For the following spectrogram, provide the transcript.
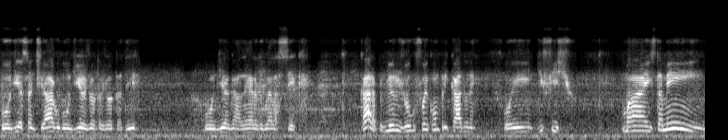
Bom dia, Santiago. Bom dia, JJD. Bom dia, galera do Goela Seca. Cara, o primeiro jogo foi complicado, né? Foi difícil. Mas também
